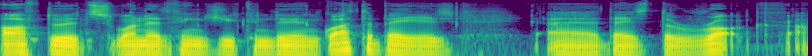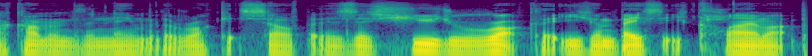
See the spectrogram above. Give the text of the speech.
afterwards one of the things you can do in Guatapé is uh, there's the rock. I can't remember the name of the rock itself but there's this huge rock that you can basically climb up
